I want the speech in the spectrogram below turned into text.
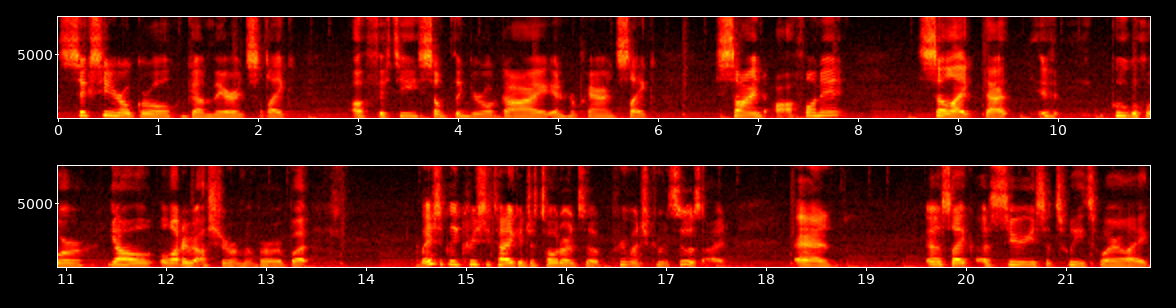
16 year old girl who got married to like a 50 something year old guy, and her parents like signed off on it. So like that, if Google her, y'all, a lot of y'all should remember her, but basically, Chrissy Teigen just told her to pretty much commit suicide, and it was like a series of tweets where like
